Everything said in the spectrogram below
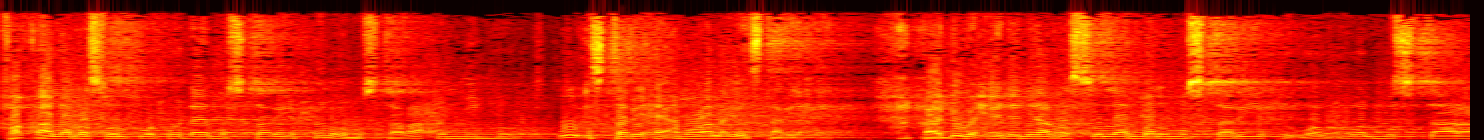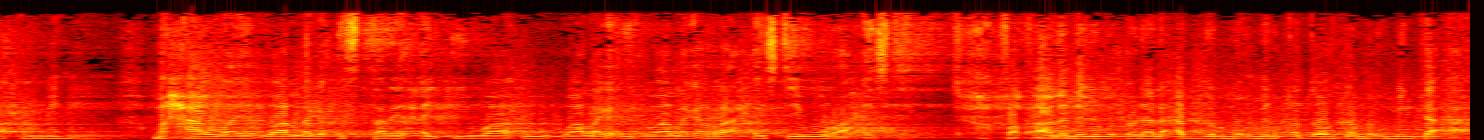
faqaala rasuulku wuxuu dhahay mustariixun wa mustaraaxun minhu. Wuu istariixay ama waa laga istariixay? Qaaluu waxay dhaheen yaa rasuulallah ma almustariixu waalmustaraaxu minhu maxaa waaye waa laga istariixay iyo waa laga raaxaystay wuu raaxaystay. Faqaala nebigu wuxuu dhi alcabdu lmu'min qadoonka mu'minka ah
